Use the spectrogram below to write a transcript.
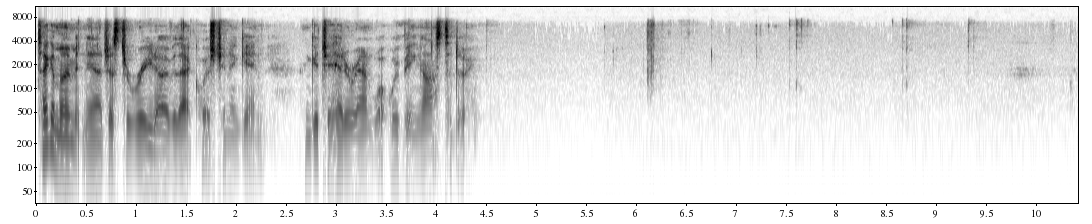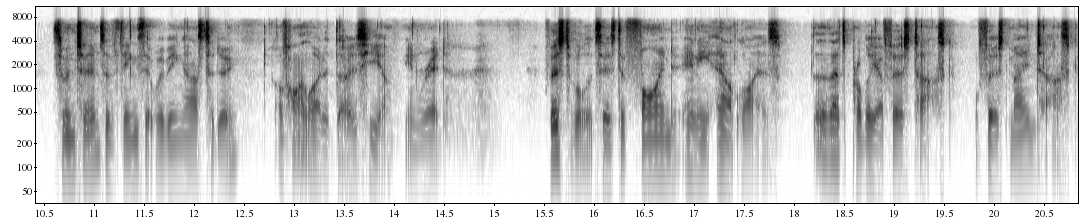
Take a moment now just to read over that question again and get your head around what we're being asked to do. So in terms of things that we're being asked to do, I've highlighted those here in red. First of all, it says to find any outliers. That's probably our first task, or first main task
